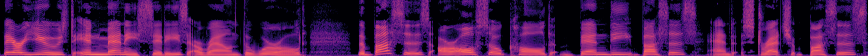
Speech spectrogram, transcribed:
They are used in many cities around the world. The buses are also called bendy buses and stretch buses.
